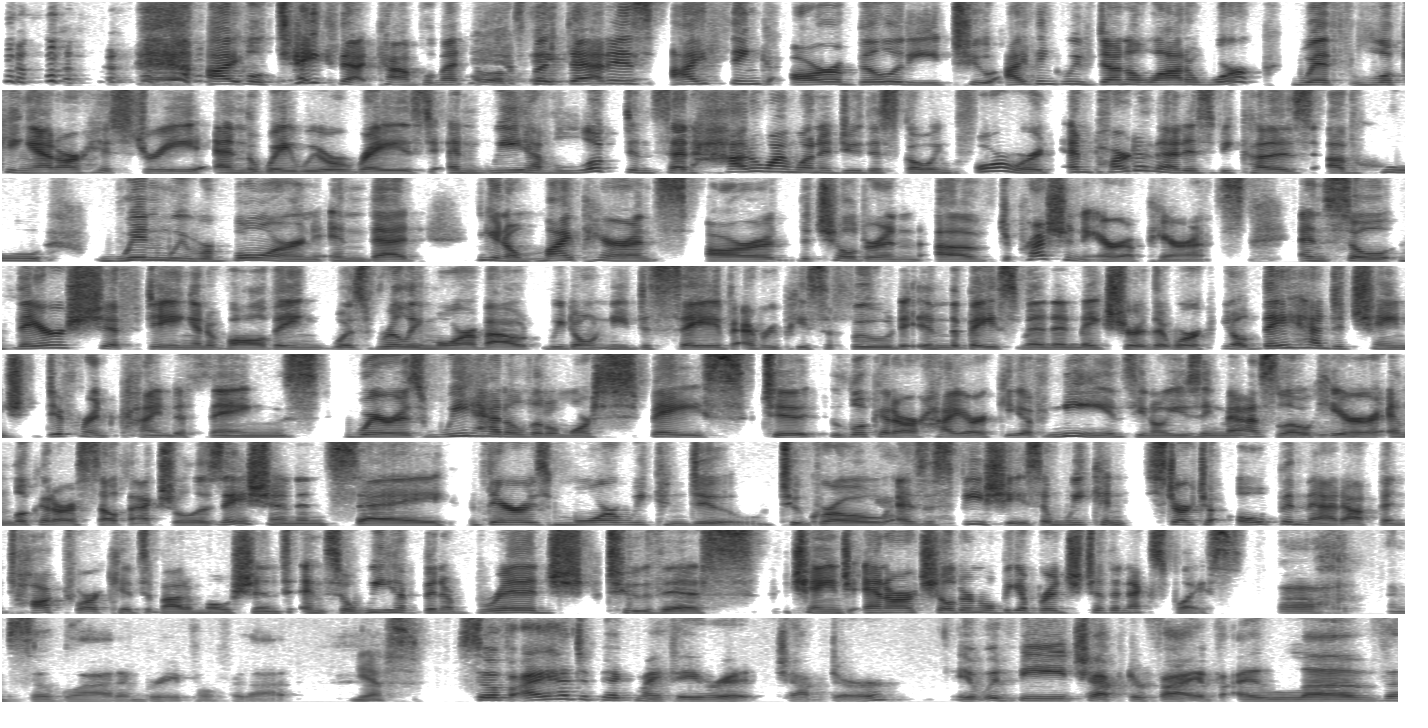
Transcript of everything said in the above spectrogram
I will take that compliment. take But that is, I think, our ability to, I think we've done a lot of work with looking at our history and the way we were raised. And we have looked and said, how do I want to do this going forward? And part of that is because of who, when we were born, in that, you know, my parents are the children of Depression era parents. And so their shifting and evolving was really more about we don't need to save every piece of food in the basement and make sure that we're, you know, they had to change different kind of things. Whereas we had a little more space to look at our hierarchy of needs, you know, using Maslow Mhm. here and look at our self actualization and say, there is more we can do to grow as a species. And we can start to open that up and talk to our kids about emotions. And so we have been a bridge to this change, and our children will be a bridge to the next place. Ugh, I'm so glad. I'm grateful for that. Yes. So if I had to pick my favorite chapter, it would be chapter five. I love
